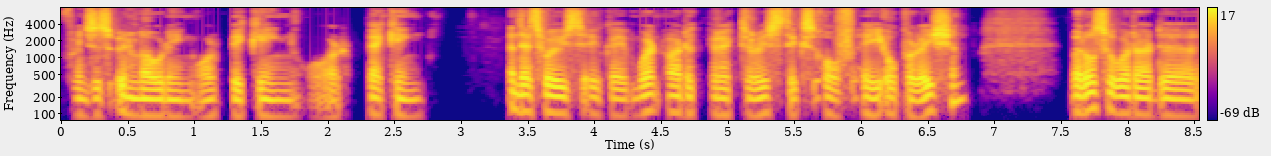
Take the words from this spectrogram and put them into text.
for instance, unloading or picking or packing. And that's where we say, okay, what are the characteristics of a operation, but also what are the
